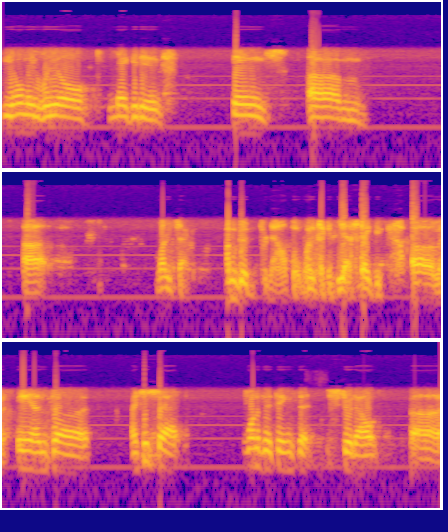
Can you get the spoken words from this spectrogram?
the only real negative things um, uh, one second I'm good for now but one second yes thank you um, and uh, I think that one of the things that stood out uh,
